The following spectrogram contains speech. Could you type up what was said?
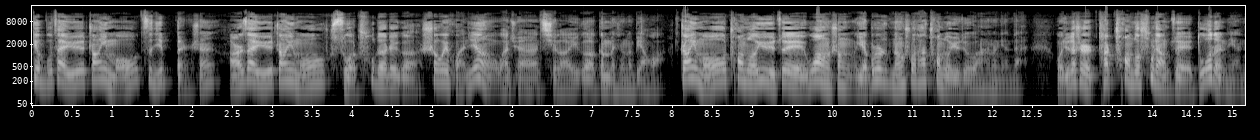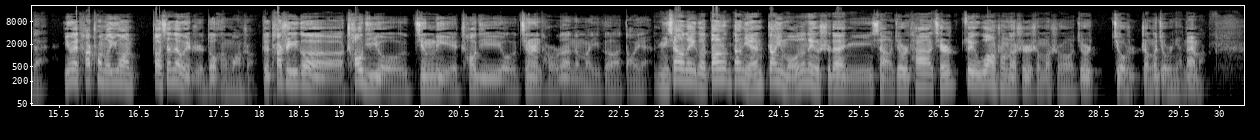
并不在于张艺谋自己本身，而在于张艺谋所处的这个社会环境完全起了一个根本性的变化。张艺谋创作欲最旺盛，也不是能说他创作欲最旺盛的年代，我觉得是他创作数量最多的年代，因为他创作欲望。到现在为止都很旺盛，对他是一个超级有精力、超级有精神头的那么一个导演。你像那个当当年张艺谋的那个时代，你想就是他其实最旺盛的是什么时候？就是九十整个九十年代嘛。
